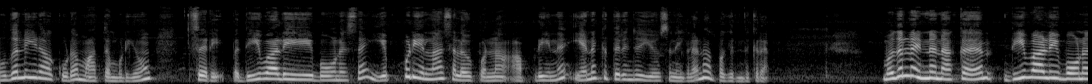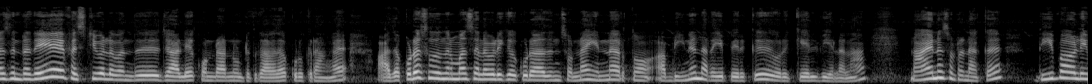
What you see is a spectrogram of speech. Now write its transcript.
முதலீடா கூட மாத்த முடியும். சரி இப்ப தீபாவளி போனஸை எப்படியெல்லாம் செலவு பண்ணலாம் அப்படின்னு எனக்கு தெரிஞ்ச யோசனைகளை நான் பகிர்ந்துக்கிறேன். முதல்ல என்னன்னாக்க தீபாவளி போனஸ்ன்றதே ஃபெஸ்டிவலை வந்து ஜாலியாக கொண்டாடணுன்றதுக்காக தான் கொடுக்குறாங்க. அதை கூட சுதந்திரமாக செலவழிக்க கூடாதுன்னு சொன்னால் என்ன அர்த்தம் அப்படின்னு நிறைய பேருக்கு ஒரு கேள்வி எழலாம். நான் என்ன சொல்கிறேனாக்க தீபாவளி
